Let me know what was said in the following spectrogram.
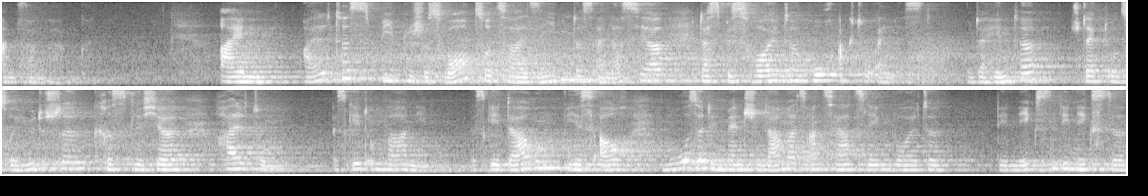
Anfang wagen können. Ein altes biblisches Wort zur Zahl 7, das Erlassia, das bis heute hochaktuell ist. Und dahinter steckt unsere jüdische christliche Haltung. Es geht um Wahrnehmung. Es geht darum, wie es auch Mose den Menschen damals ans Herz legen wollte, den Nächsten, die Nächste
